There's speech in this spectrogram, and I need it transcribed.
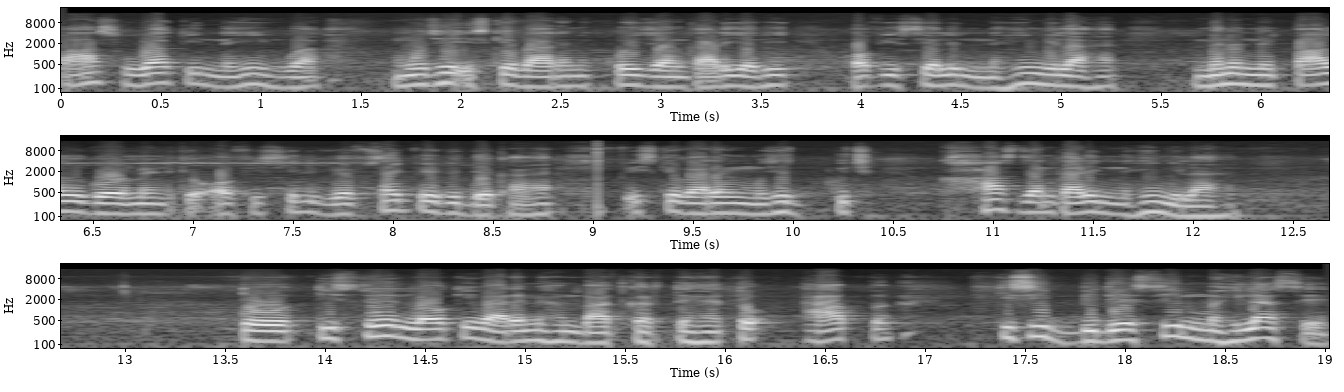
पास हुआ कि नहीं हुआ, मुझे इसके बारे में कोई जानकारी अभी ऑफिशियली नहीं मिला है। मैंने नेपाल गवर्नमेंट के ऑफिशियल वेबसाइट पे भी देखा है तो इसके बारे में मुझे कुछ खास जानकारी नहीं मिला है। तो तीसरे लॉ के बारे में हम बात करते हैं। तो आप किसी विदेशी महिला से,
